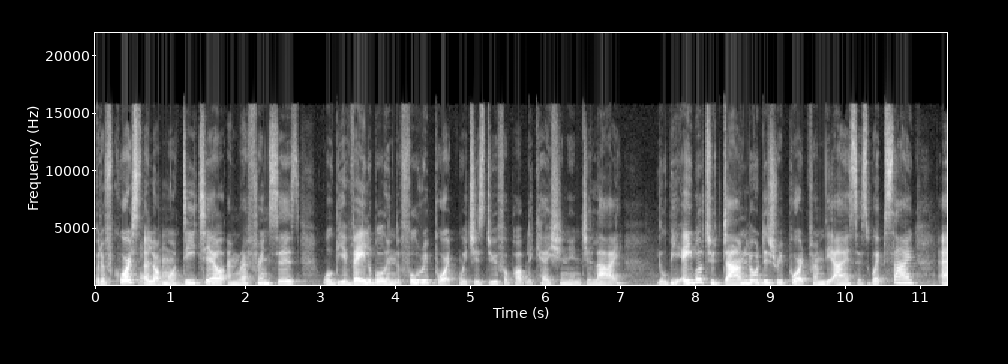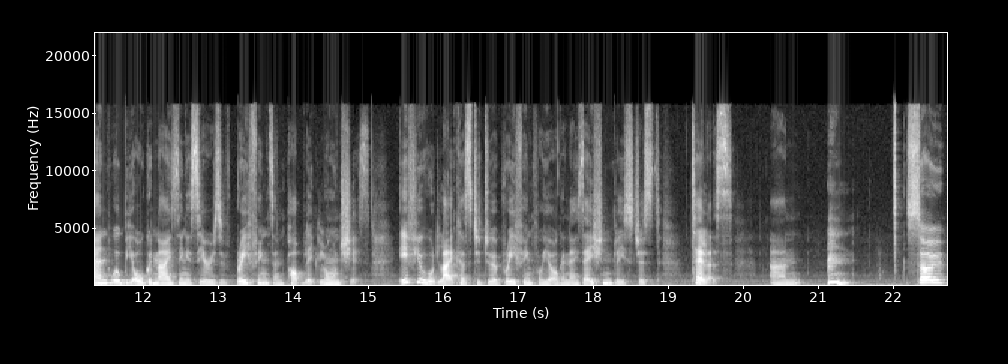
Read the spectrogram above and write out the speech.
but of course a lot more detail and references will be available in the full report which is due for publication in July. You'll be able to download this report from the ISS website and we'll be organizing a series of briefings and public launches. If you would like us to do a briefing for your organization, please just tell us. So,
